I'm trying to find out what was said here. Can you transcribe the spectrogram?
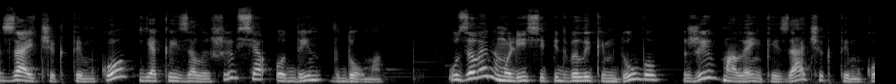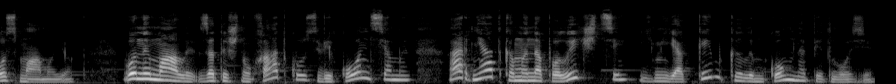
Зайчик Тимко, який залишився один вдома. У зеленому лісі під великим дубом жив маленький зайчик Тимко з мамою. Вони мали затишну хатку з віконцями, гарнятками на поличці й м'яким килимком на підлозі.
